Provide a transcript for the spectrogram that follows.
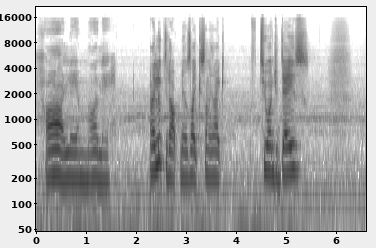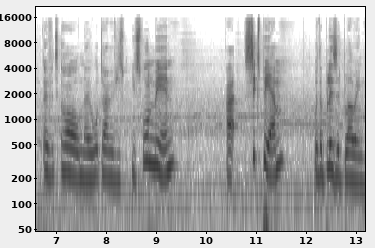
holy moly. And I looked it up, and it was like something like 200 days over oh no, what time have you you've spawned me in at 6 p.m. with a blizzard blowing.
